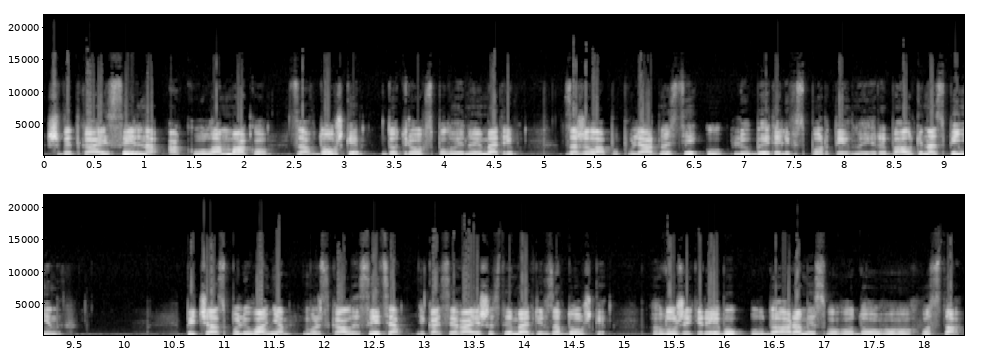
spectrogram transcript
Швидка і сильна акула мако завдовжки до 3,5 метрів, зажила популярності у любителів спортивної рибалки на спінінг. Під час полювання морська лисиця, яка сягає 6 метрів завдовжки, глушить рибу ударами свого довгого хвоста.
